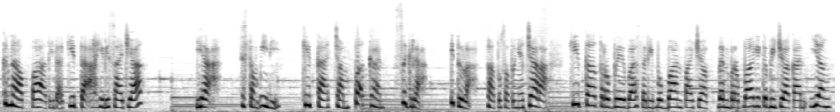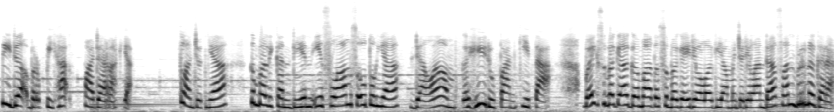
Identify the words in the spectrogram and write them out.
kenapa tidak kita akhiri saja? Ya, sistem ini kita campakkan segera. Itulah satu-satunya cara kita terbebas dari beban pajak dan berbagai kebijakan yang tidak berpihak pada rakyat. Selanjutnya, kembalikan din Islam seutuhnya dalam kehidupan kita, baik sebagai agama atau sebagai ideologi yang menjadi landasan bernegara.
